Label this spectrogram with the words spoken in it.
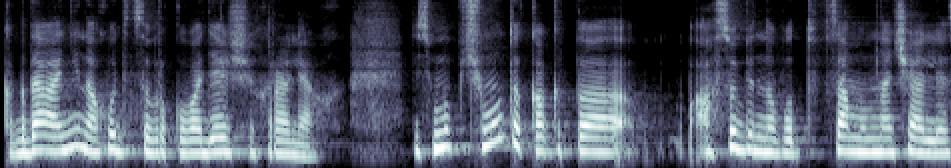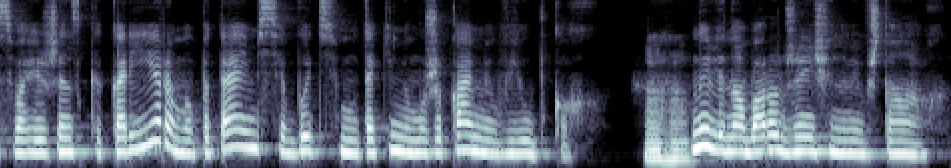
когда они находятся в руководящих ролях. То есть мы почему-то как-то, особенно вот в самом начале своей женской карьеры, мы пытаемся быть такими мужиками в юбках. Угу. Ну или наоборот, женщинами в штанах.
